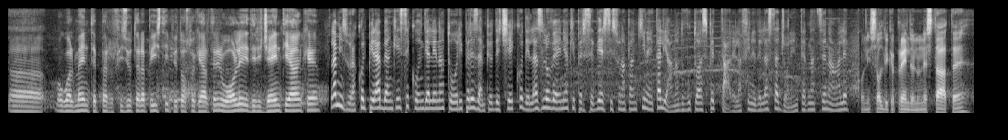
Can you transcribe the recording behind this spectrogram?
Uh, ugualmente per fisioterapisti piuttosto che altri ruoli, dirigenti anche. La misura colpirebbe anche i secondi allenatori, per esempio De Cecco della Slovenia che per sedersi su una panchina italiana ha dovuto aspettare la fine della stagione internazionale. Con i soldi che prendo in un'estate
